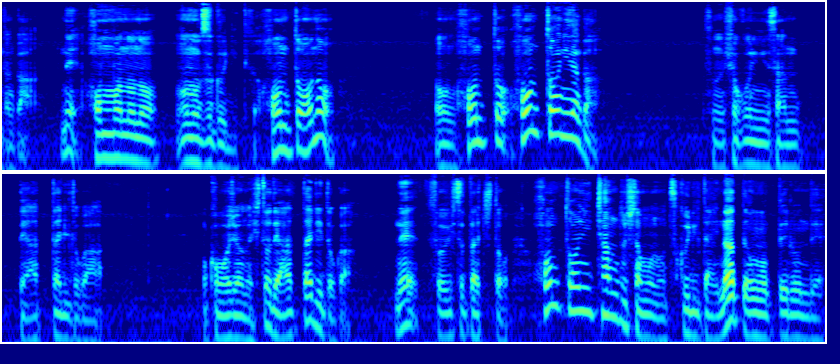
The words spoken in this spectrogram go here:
なんかね、本物のものづくりっていうか、本当の、うん、本当、本当になんか、その職人さんであったりとか、工場の人であったりとか、ね、そういう人たちと本当にちゃんとしたものを作りたいなって思ってるんで、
